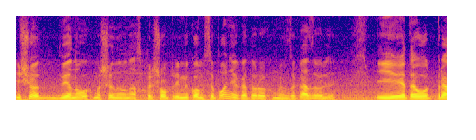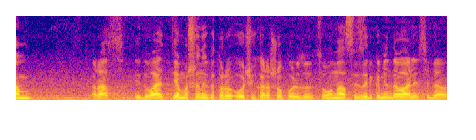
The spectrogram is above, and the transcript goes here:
Еще две новых машины у нас пришел прямиком с Японии, которых мы заказывали. И это вот прям раз. И два, те машины, которые очень хорошо пользуются у нас и зарекомендовали себя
